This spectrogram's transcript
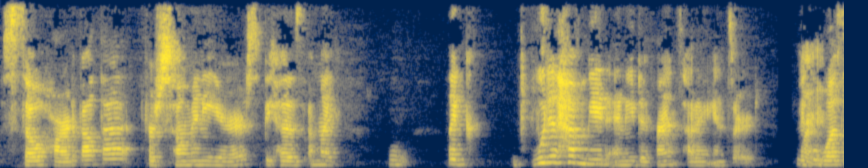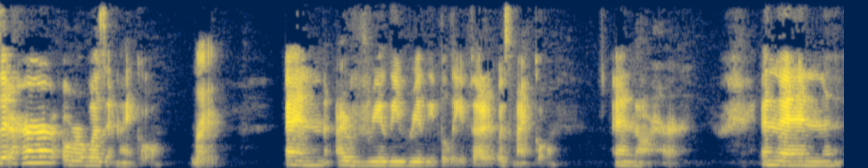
so hard about that for so many years because I'm like, like, would it have made any difference had I answered? Like, Right. was it her or was it Michael? right. And I really, really believe that it was Michael and not her. And then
